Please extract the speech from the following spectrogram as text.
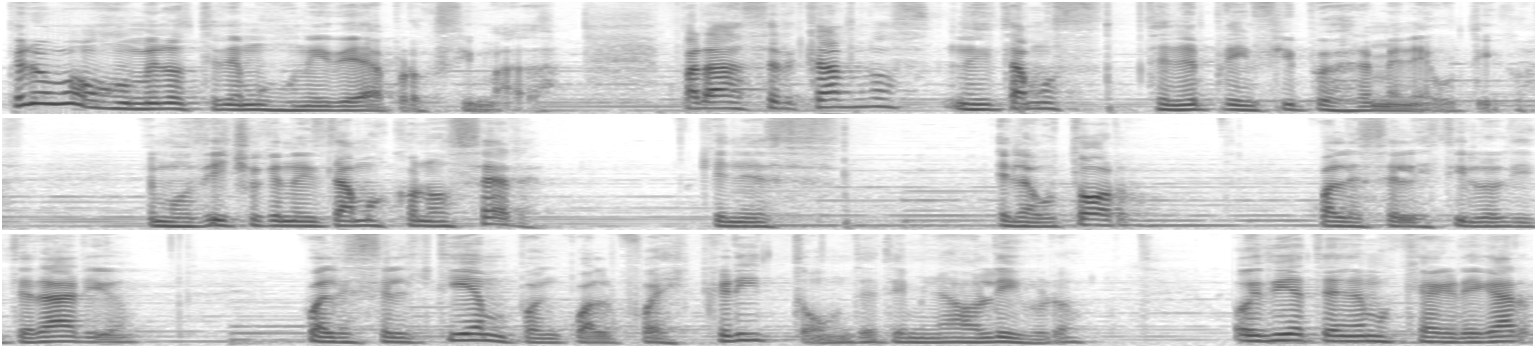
Pero más o menos tenemos una idea aproximada. Para acercarnos necesitamos tener principios hermenéuticos. Hemos dicho que necesitamos conocer quién es el autor, cuál es el estilo literario, cuál es el tiempo en cual fue escrito un determinado libro. Hoy día tenemos que agregar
